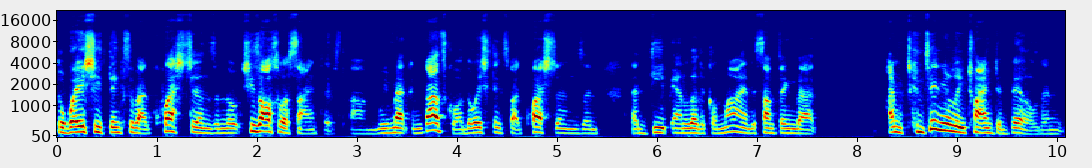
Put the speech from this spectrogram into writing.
the way she thinks about questions, and the, she's also a scientist. Um, we met in grad school. The way she thinks about questions and that deep analytical mind is something that I'm continually trying to build, and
